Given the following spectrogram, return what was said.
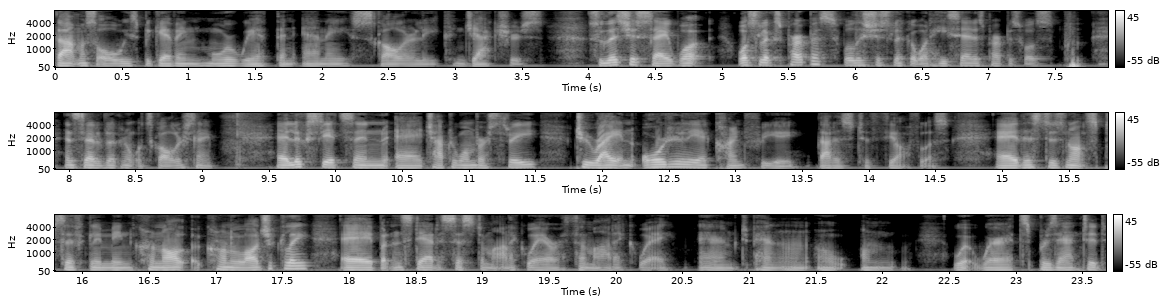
that must always be giving more weight than any scholarly conjectures. So let's just say what what's Luke's purpose? Well, let's just look at what he said his purpose was instead of looking at what scholars say. Uh, Luke states in uh, chapter 1, verse 3 to write an orderly account for you, that is to Theophilus. Uh, this does not specifically mean chrono- chronologically, uh, but instead a systematic way or a thematic way um, depending on, on, on wh- where it's presented.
